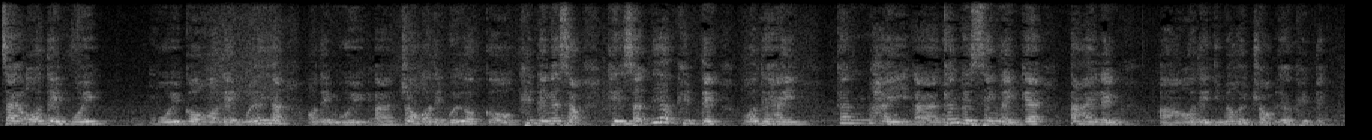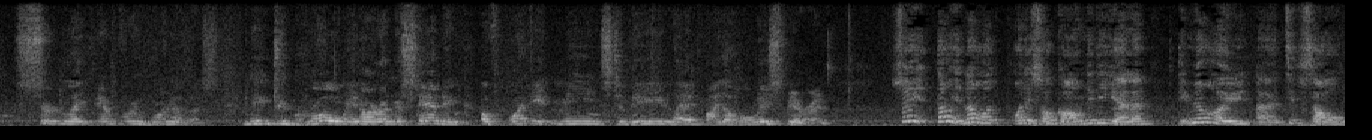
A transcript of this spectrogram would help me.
就系、我哋每每个我哋每一日，我哋每诶、呃作我哋每个个决定嘅时候，其实呢个决定我哋系跟系诶、呃根据圣灵嘅带领啊、我哋点样去作呢个决定？ Certainly, every one of us need to grow in our understanding of what it means to be led by the Holy Spirit. 所以当然啦，我我哋所讲呢啲嘢咧，点样去诶、呃接受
